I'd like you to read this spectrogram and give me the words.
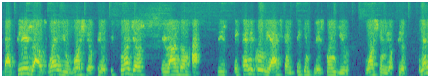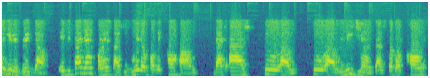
that plays out when you wash your clothes. It's not just a random act. There's a chemical reaction taking place when you washing your clothes. Let me give a breakdown. A detergent, for instance, is made up of a compound that has two um, two um, regions that are sort of called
